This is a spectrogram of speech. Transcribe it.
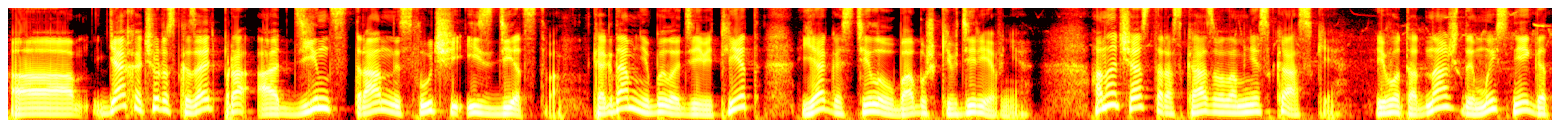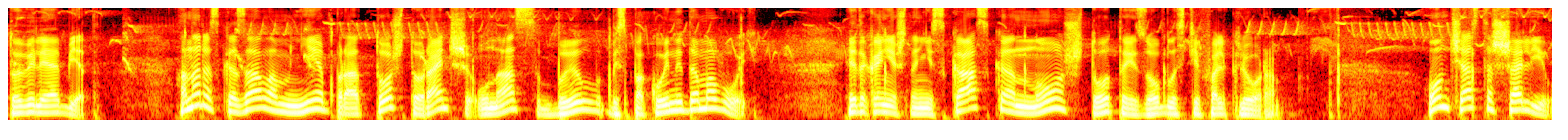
А, я хочу рассказать про один странный случай из детства. Когда мне было 9 лет, я гостила у бабушки в деревне. Она часто рассказывала мне сказки. И вот однажды мы с ней готовили обед. Она рассказала мне про то, что раньше у нас был беспокойный домовой. Это, конечно, не сказка, но что-то из области фольклора. Он часто шалил,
